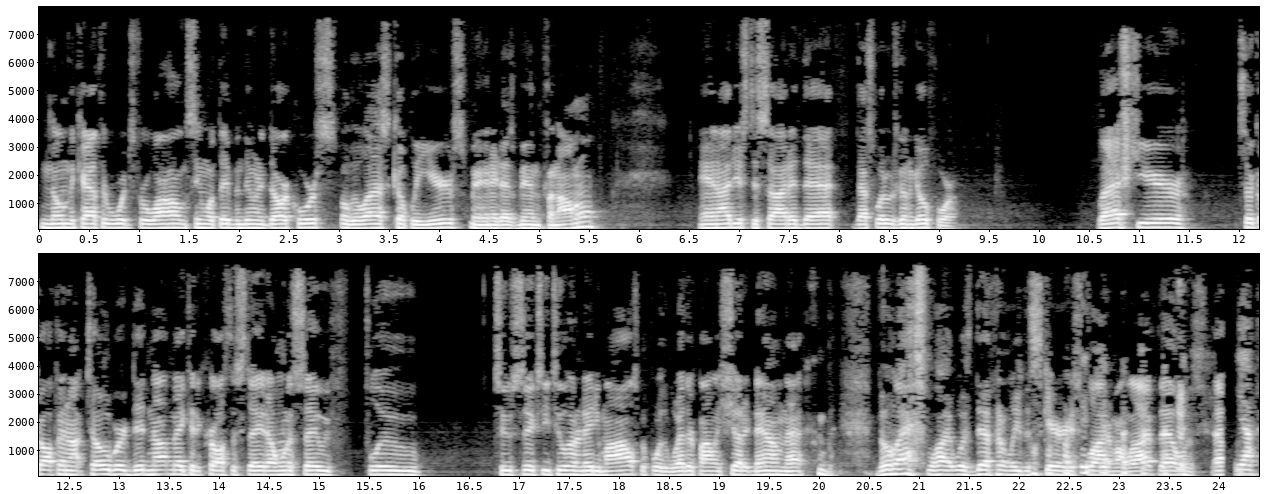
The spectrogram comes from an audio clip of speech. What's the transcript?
known the Catherwoods for a while and seen what they've been doing at Dark Horse over the last couple of years, and it has been phenomenal. And I just decided that that's what it was going to go for. Last year, took off in October, did not make it across the state. I want to say we flew 260, 280 miles before the weather finally shut it down. That the last flight was definitely the scariest flight of my life. That was, that was Yeah.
